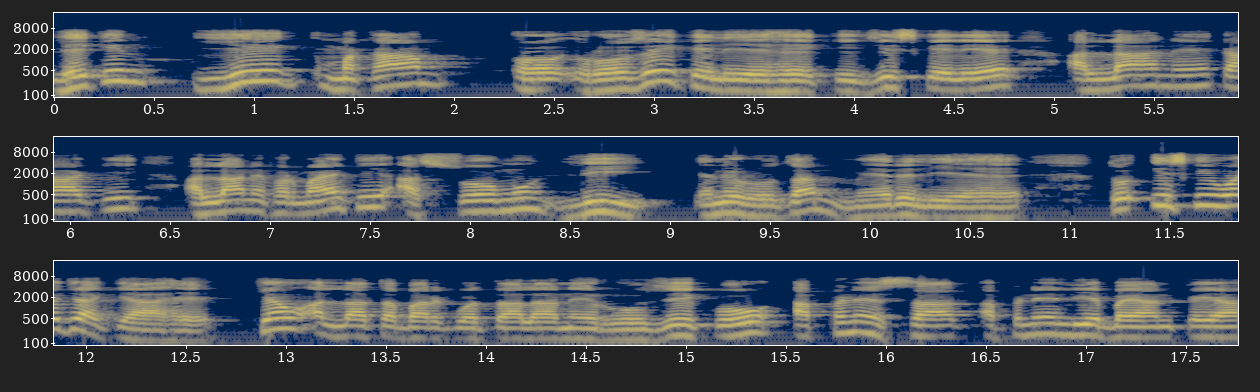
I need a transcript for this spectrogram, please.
लेकिन ये मकाम रोज़े के लिए है कि जिसके लिए अल्लाह ने कहा कि, अल्लाह ने फरमाया कि असोम ली, यानी रोज़ा मेरे लिए है। तो इसकी वजह क्या है? क्यों अल्लाह तबारक व ताली ने रोज़े को अपने साथ, अपने लिए बयान किया?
